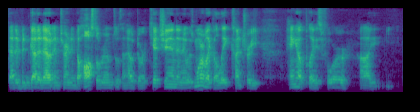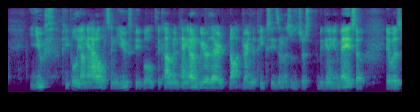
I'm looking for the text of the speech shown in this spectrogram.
that had been gutted out and turned into hostel rooms with an outdoor kitchen and it was more of like a lake country hangout place for uh, youth people, young adults and youth people to come and hang out. And we were there not during the peak season, this was just the beginning of May. So it was,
